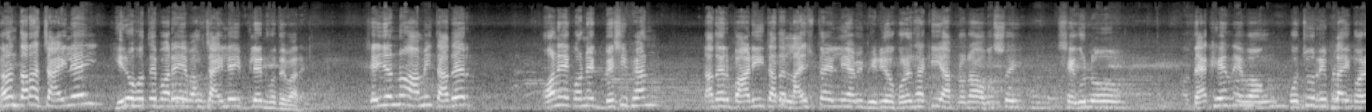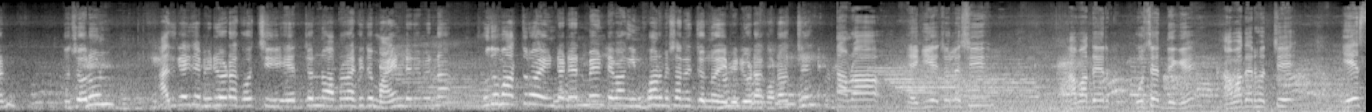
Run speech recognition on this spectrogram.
কারণ তারা চাইলেই হিরো হতে পারে এবং চাইলেই প্লেন হতে পারে। সেই জন্য আমি তাদের অনেক অনেক বেশি ফ্যান তাদের বাড়ি, তাদের লাইফস্টাইল নিয়ে আমি ভিডিও করে থাকি। আপনারা অবশ্যই সেগুলো দেখেন এবং প্রচুর রিপ্লাই করেন। তো চলুন, আজকে যে ভিডিওটা করছি, এর জন্য আপনারা কিছু মাইন্ডে নেবেন না। শুধুমাত্র এন্টারটেনমেন্ট এবং ইনফরমেশনের জন্য এই ভিডিওটা করা হচ্ছে। আমরা এগিয়ে চলেছি আমাদের কোচের দিকে। আমাদের হচ্ছে এস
